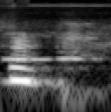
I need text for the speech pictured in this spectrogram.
嗯。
